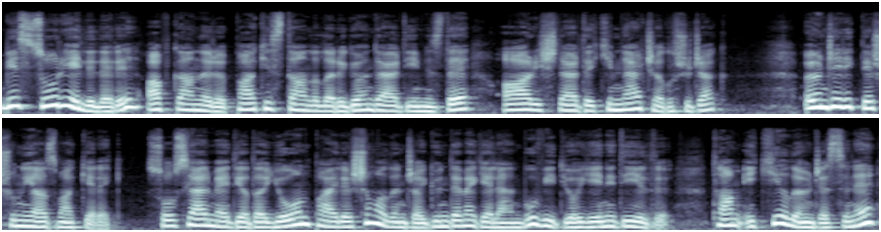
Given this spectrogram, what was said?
Biz Suriyelileri, Afganları, Pakistanlıları gönderdiğimizde ağır işlerde kimler çalışacak? Öncelikle şunu yazmak gerek. Sosyal medyada yoğun paylaşım alınca gündeme gelen bu video yeni değildi. Tam iki yıl öncesine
